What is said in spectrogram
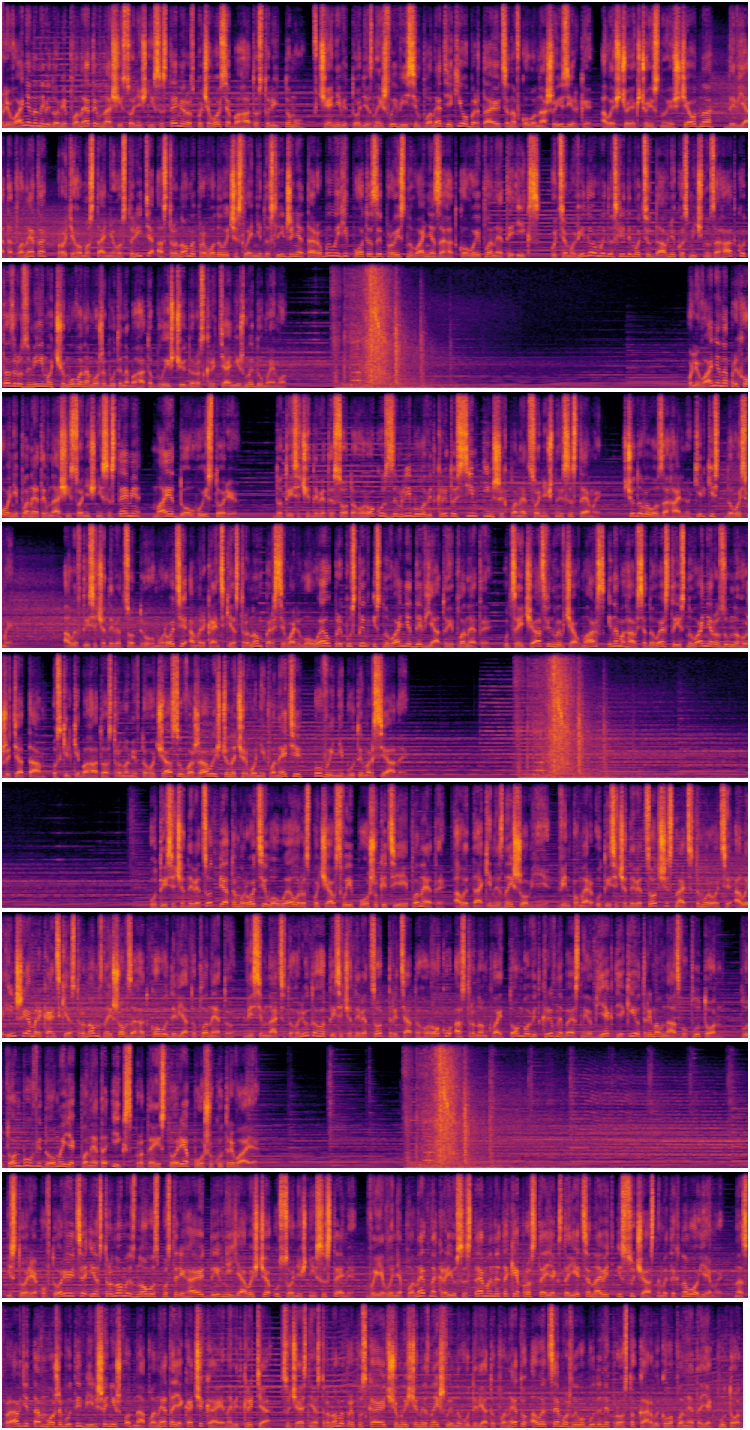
Полювання на невідомі планети в нашій сонячній системі розпочалося багато століть тому. Вчені відтоді знайшли вісім планет, які обертаються навколо нашої зірки. Але що, якщо існує ще одна дев'ята планета? Протягом останнього століття астрономи проводили численні дослідження та робили гіпотези про існування загадкової планети Х. У цьому відео ми дослідимо цю давню космічну загадку та зрозуміємо, чому вона може бути набагато ближчою до розкриття, ніж ми думаємо. Полювання на приховані планети в нашій сонячній системі має довгу історію. До 1900 року з Землі було відкрито сім інших планет сонячної системи, що довело загальну кількість до восьми. Але в 1902 році американський астроном Персіваль Лоуел припустив існування дев'ятої планети. У цей час він вивчав Марс і намагався довести існування розумного життя там, оскільки багато астрономів того часу вважали, що на червоній планеті повинні бути марсіани. У 1905 році Лоуел розпочав свої пошуки цієї планети, але так і не знайшов її. Він помер у 1916 році, але інший американський астроном знайшов загадкову дев'яту планету. 18 лютого 1930 року астроном Клайд Томбо відкрив небесний об'єкт, який отримав назву Плутон. Плутон був відомий як планета Х, проте історія пошуку триває. Історія повторюється, і астрономи знову спостерігають дивні явища у сонячній системі. Виявлення планет на краю системи не таке просте, як здається, навіть із сучасними технологіями. Насправді там може бути більше ніж одна планета, яка чекає на відкриття. Сучасні астрономи припускають, що ми ще не знайшли нову дев'яту планету, але це можливо буде не просто карликова планета, як Плутон.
